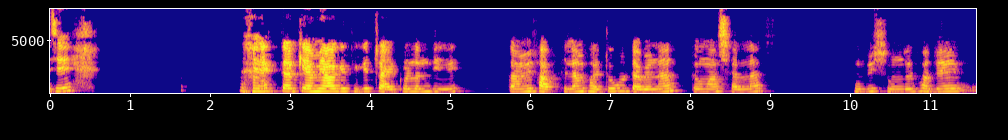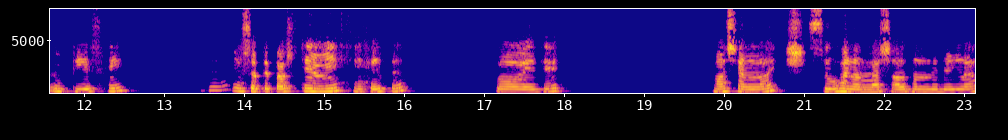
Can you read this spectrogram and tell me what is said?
যে একটা আর কি আমি আগে থেকে ট্রাই করলাম দিয়ে তো আমি ভাবছিলাম হয়তো উল্টাবে না তো মাসাল্লাহ খুবই সুন্দর ভাবে দিয়েছি সাথে পাশটি আমি এসেছে তো এই যে মাসাল্লাহ সুহান আল্লাহ আলহামদুলিল্লাহ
